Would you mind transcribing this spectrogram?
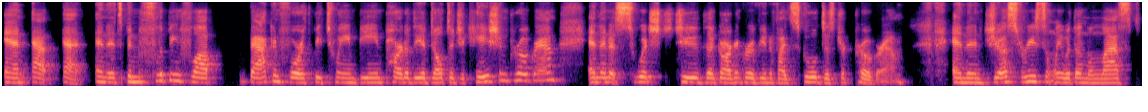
and at, at and it's been flipping flop back and forth between being part of the adult education program and then it switched to the Garden Grove Unified School District program. And then just recently within the last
